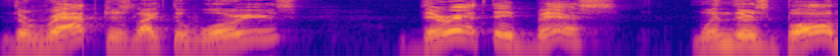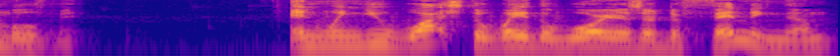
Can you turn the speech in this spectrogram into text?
The Raptors, like the Warriors, they're at their best when there's ball movement. And when you watch the way the Warriors are defending them,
